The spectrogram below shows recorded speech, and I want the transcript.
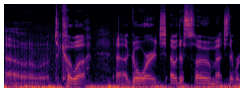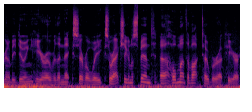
uh, uh, gorge. Oh, there's so much that we're going to be doing here over the next several weeks. We're actually going to spend a whole month of October up here,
